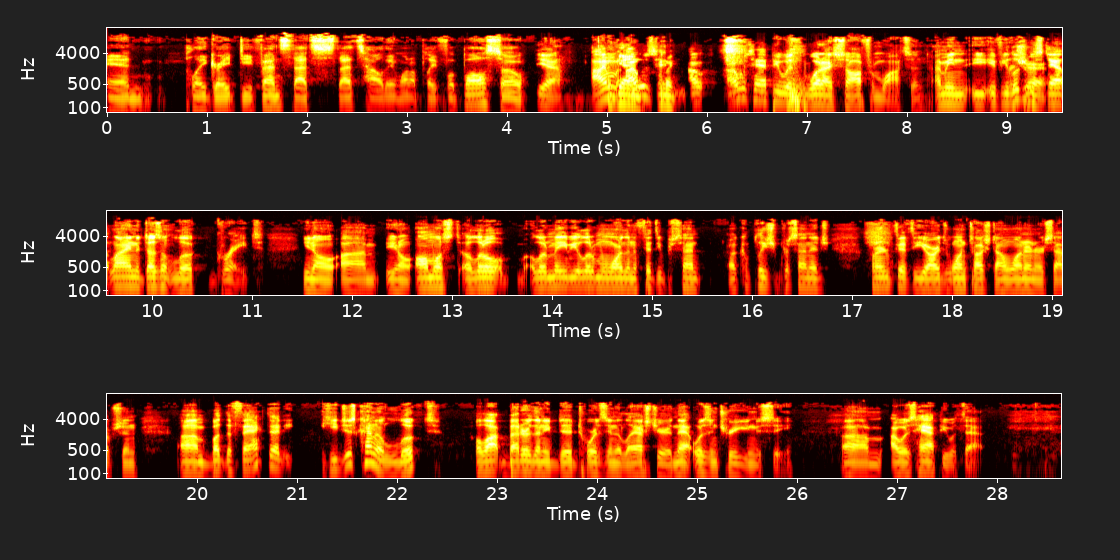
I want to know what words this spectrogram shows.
and play great defense, that's that's how they want to play football. So yeah. I'm. I was. I'm I, I was happy with what I saw from Watson. I mean, if you look at the stat line, it doesn't look great. You know, um, you know, almost a little, a little, maybe a little more than a fifty percent uh, completion percentage, 150 yards, one touchdown, one interception. Um, but the fact that he just kind of looked a lot better than he did towards the end of last year, and that was intriguing to see. Um, I was happy with that.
